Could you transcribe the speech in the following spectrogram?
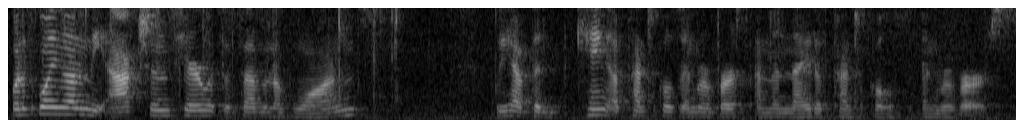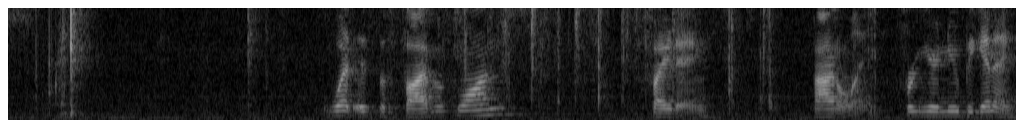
What is going on in the actions here with the Seven of Wands? We have the King of Pentacles in reverse and the Knight of Pentacles in reverse. What is the Five of Wands? Fighting, battling for your new beginning.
